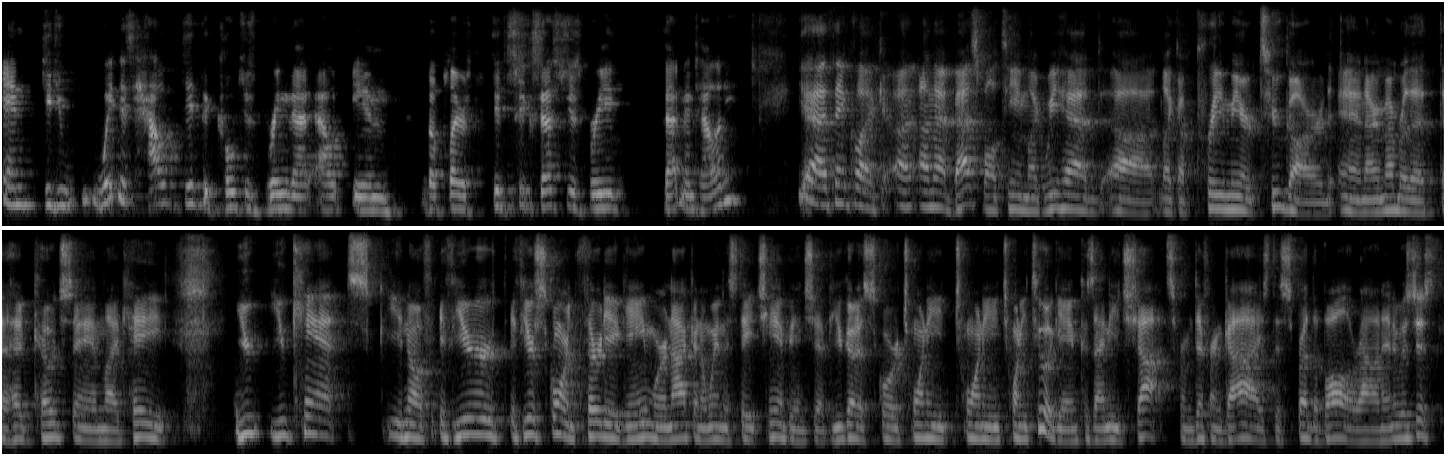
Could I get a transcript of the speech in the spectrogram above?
And did you witness how did the coaches bring that out in the players? Did success just breed that mentality? Yeah, I think like on that basketball team, like we had uh, like a premier two guard, and I remember that the head coach saying like, "Hey, you you can't you know if, if you're if you're scoring 30 a game, we're not going to win the state championship. You got to score 20, 20, 22 a game because I need shots from different guys to spread the ball around." And it was just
